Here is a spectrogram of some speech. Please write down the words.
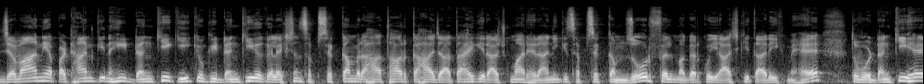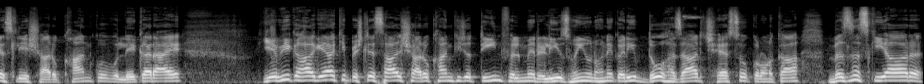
जवान या पठान की नहीं, डंकी की क्योंकि डंकी का कलेक्शन सबसे कम रहा था और कहा जाता है कि राजकुमार हिरानी की सबसे कमज़ोर फ़िल्म अगर कोई आज की तारीख में है तो वो डंकी है इसलिए शाहरुख खान को वो लेकर आए। ये भी कहा गया कि पिछले साल शाहरुख खान की जो तीन फ़िल्में रिलीज़ हुई उन्होंने करीब 2,600 करोड़ का बिज़नेस किया। और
